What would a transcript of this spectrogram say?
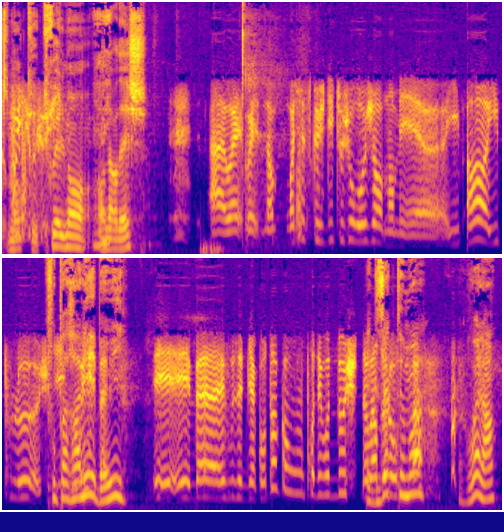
qui Oui, manquent oui. cruellement en. Ardèche. Ah ouais, ouais. Non, moi c'est ce que je dis toujours aux gens. Non mais euh, il, oh, il pleut. Je Faut dis, pas râler, oui, bah oui. Et, et ben vous êtes bien content quand vous prenez votre douche d'avoir de l'eau. Exactement. hein Voilà.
